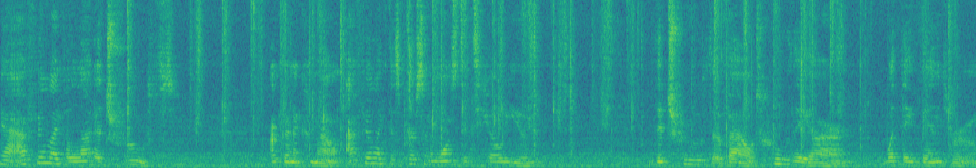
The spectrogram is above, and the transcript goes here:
Yeah, I feel like a lot of truths are going to come out. I feel like this person wants to tell you the truth about who they are, what they've been through,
